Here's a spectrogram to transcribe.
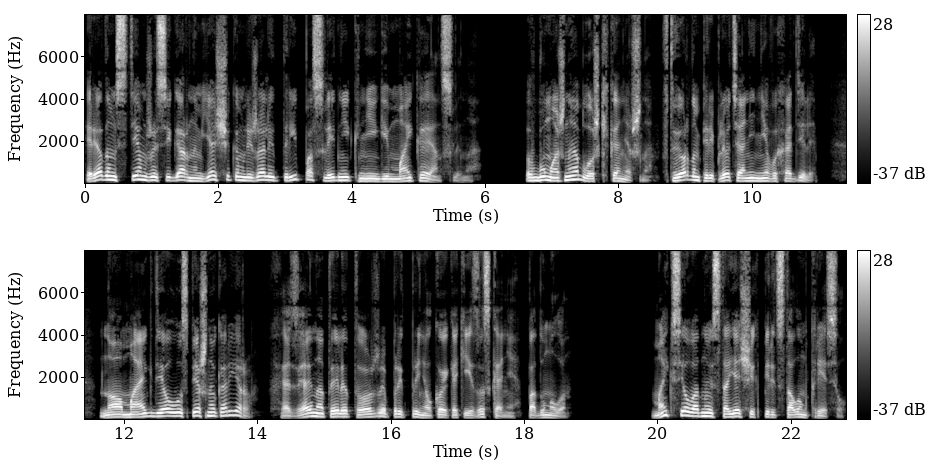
И рядом с тем же сигарным ящиком лежали три последние книги Майка Энслина. В бумажной обложке, конечно. В твердом переплете они не выходили. Но Майк делал успешную карьеру. Хозяин отеля тоже предпринял кое-какие изыскания, подумал он. Майк сел в одно из стоящих перед столом кресел.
